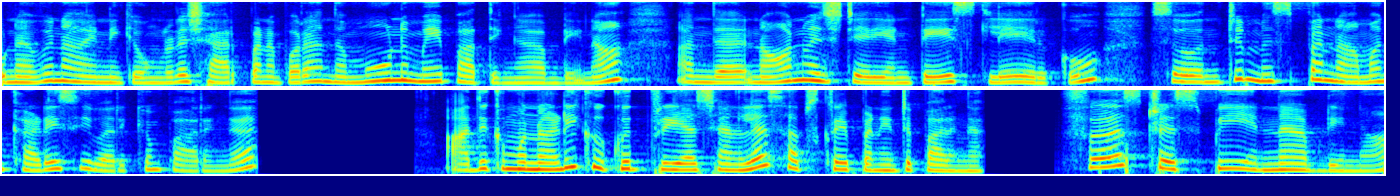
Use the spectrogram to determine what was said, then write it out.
உணவு நான் இன்றைக்கி உங்களோட ஷேர் பண்ண போகிறேன் அந்த மூணுமே பார்த்தீங்க அப்படின்னா அந்த நான் வெஜிடேரியன் டேஸ்ட்லேயே இருக்கும். ஸோ வந்துட்டு மிஸ் பண்ணாமல் கடைசி வரைக்கும் பாருங்கள் அதுக்கு முன்னாடி குக் வித் பிரியா சேனலை சப்ஸ்கிரைப் பண்ணிவிட்டு பாருங்கள் ஃபர்ஸ்ட் ரெசிபி என்ன அப்படின்னா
